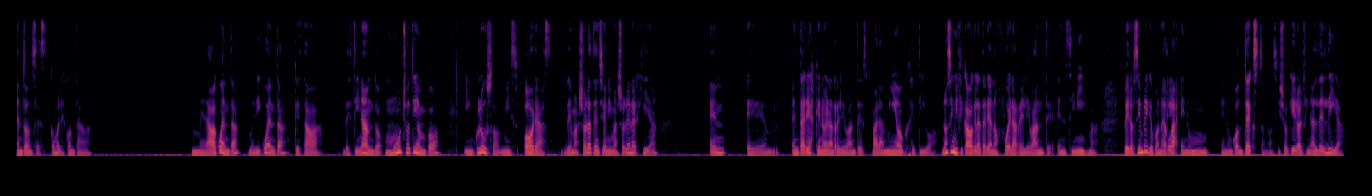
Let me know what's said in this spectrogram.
Entonces, como les contaba, me daba cuenta, me di cuenta que estaba destinando mucho tiempo, incluso mis horas de mayor atención y mayor energía, en, em, en tareas que no eran relevantes para mi objetivo. No significaba que la tarea no fuera relevante en sí misma, pero siempre hay que ponerla en un, en un contexto. ¿no? Si yo quiero al final del día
